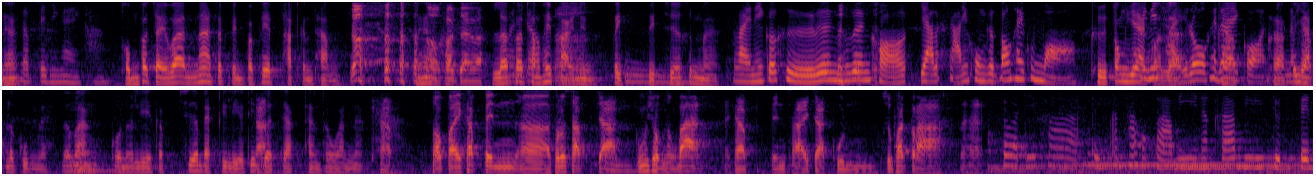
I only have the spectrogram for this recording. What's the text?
นะฮะจะเป็นยังไงคะ ผมเข้าใจว่าน่าจะเป็นประเภทผัดกันทำ นะฮะ เข้าใจละ แล้วก็ทำให้ฝ่ายหนึ่งติดติดเชื้อขึ้นมา รายนี้ก็คือเรื่อง เรื่องขอยารักษานี่คงจะต้องให้คุณหมอ คือต้องแยกวินิก่จอนฉัแล้วยโรคให้ได้รับก่อนครับนะคะก็อยากละกลุ่มเลยระหว่างโกโนเรียกับเชื้อแบคทีเรียที่ครับ เกิดจากทางทวารหนัก ครับ ต่อไปครับเป็นอ่าโทรศัพท์จากคุณผู้ชมทางบ้านนะครับ เป็นสายจากคุณสุภัตรานะฮะ สวัสดีค่ะถุงอันทาของสามีนะคะ มีจุดเป็น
